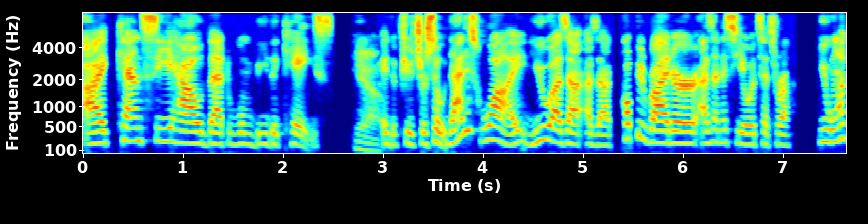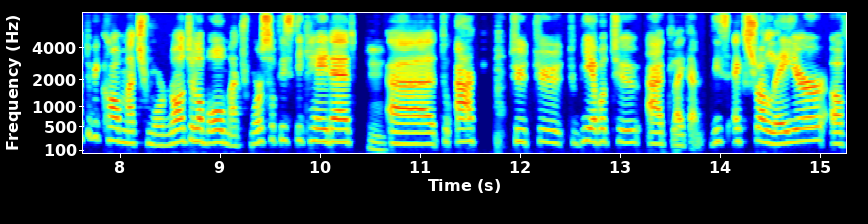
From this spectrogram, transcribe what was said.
I can't see how that won't be the case Yeah. in the future. So that is why you as a as a copywriter, as an SEO, etc., you want to become much more knowledgeable, much more sophisticated, Mm. uh, to act to to to be able to add like a, this extra layer of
